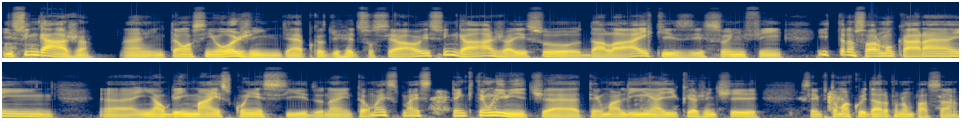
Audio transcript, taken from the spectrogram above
isso engaja, né? Então, assim, hoje, em épocas de rede social, isso engaja, isso dá likes, isso, enfim, e transforma o cara em, é, em alguém mais conhecido, né? Então, mas, mas tem que ter um limite, é, tem uma linha aí que a gente sempre toma cuidado para não passar.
